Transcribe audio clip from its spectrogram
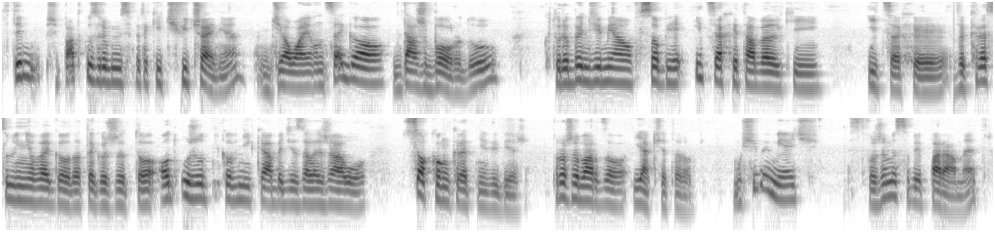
W tym przypadku zrobimy sobie takie ćwiczenie działającego dashboardu, który będzie miał w sobie i cechy tabelki, i cechy wykresu liniowego, dlatego że to od użytkownika będzie zależało, co konkretnie wybierze. Proszę bardzo, jak się to robi? Musimy mieć, stworzymy sobie parametr,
